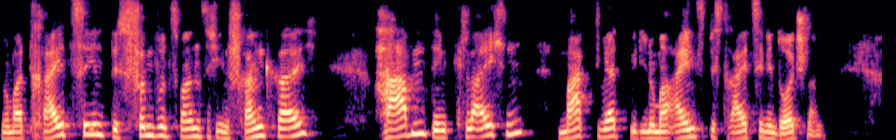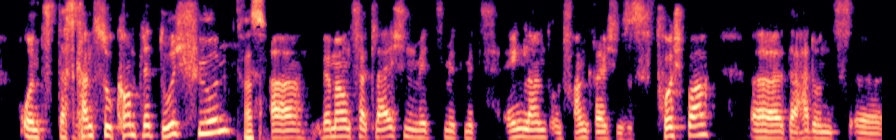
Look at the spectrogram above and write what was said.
Nummer 13 bis 25 in Frankreich, haben den gleichen Marktwert wie die Nummer 1 bis 13 in Deutschland. Und das kannst du komplett durchführen. Krass. Äh, wenn wir uns vergleichen mit, mit, mit England und Frankreich, ist es furchtbar. Äh, da hat uns äh,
